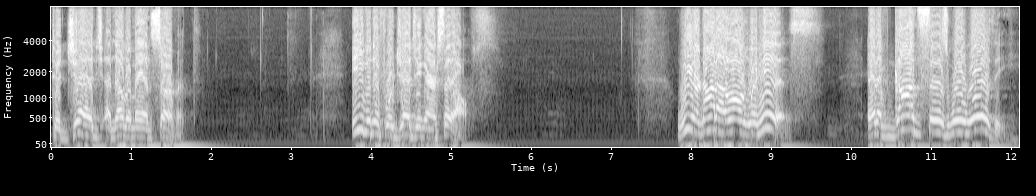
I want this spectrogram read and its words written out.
to judge another man's servant? Even if we're judging ourselves. We are not our own, we're His. And if God says we're worthy,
